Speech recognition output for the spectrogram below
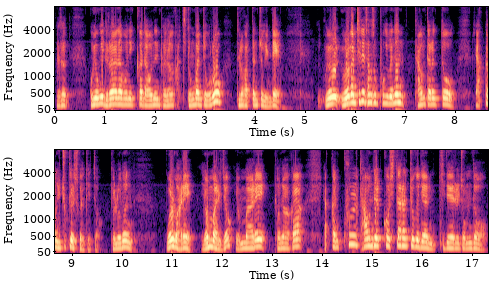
그래서 고용이 늘어나다 보니까 나오는 변화가 같이 동반적으로 들어갔던 쪽인데 월, 월간 최대 상승폭이면은 다음 달은 또 약간 위축될 수가 있겠죠. 결론은 월 말에 연말이죠. 연말에 변화가 약간 쿨 다운될 것이다라는 쪽에 대한 기대를 좀 더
